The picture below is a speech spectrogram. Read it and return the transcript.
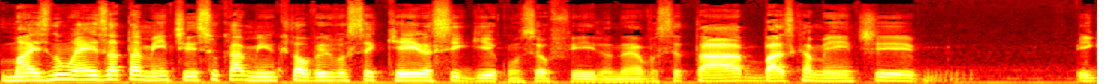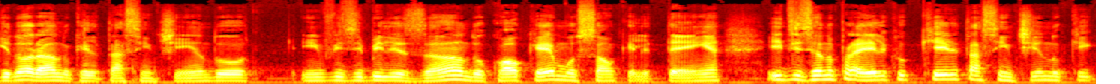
mas não é exatamente esse o caminho que talvez você queira seguir com seu filho, né? Você está basicamente ignorando o que ele está sentindo, invisibilizando qualquer emoção que ele tenha e dizendo para ele que o que ele está sentindo, que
